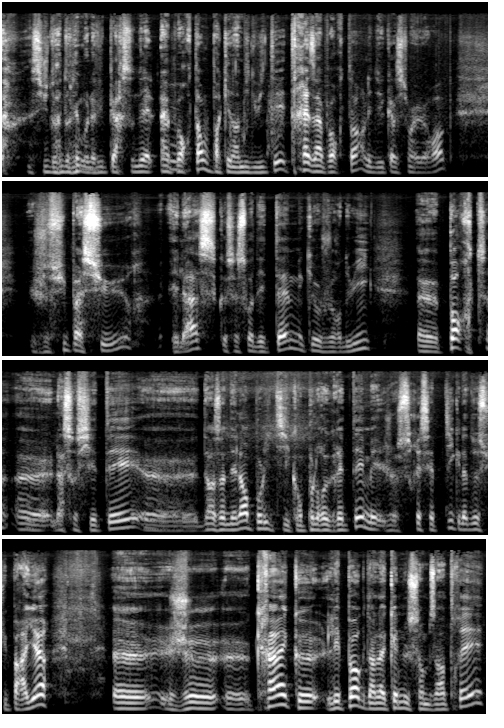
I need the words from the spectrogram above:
si je dois donner mon avis personnel, importants, pour pas qu'il y ait d'ambiguïté, très importants, l'éducation et l'Europe. Je ne suis pas sûr, hélas, que ce soit des thèmes qui aujourd'hui euh, portent euh, la société dans un élan politique. On peut le regretter, mais je serais sceptique là-dessus. Par ailleurs, je crains que l'époque dans laquelle nous sommes entrés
